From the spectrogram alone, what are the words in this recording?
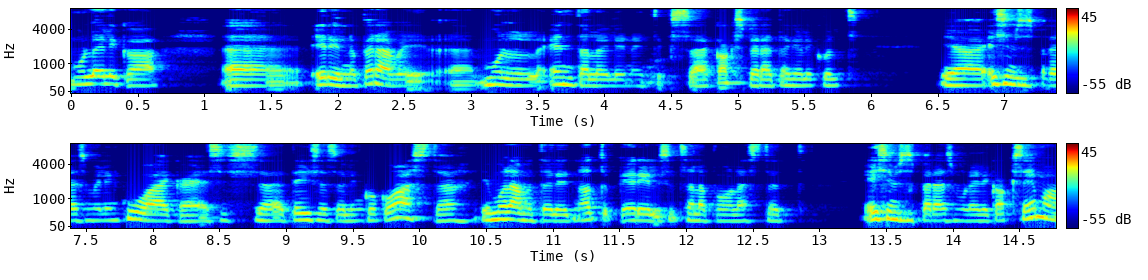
mul oli ka äh, eriline pere või äh, mul endal oli näiteks äh, kaks pere tegelikult. Ja esimeses peres ma olin kuu aega ja siis äh, teises olin kogu aasta ja mõlemad olid natuke erilised selle poolest, et esimeses peres mul oli kaks ema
